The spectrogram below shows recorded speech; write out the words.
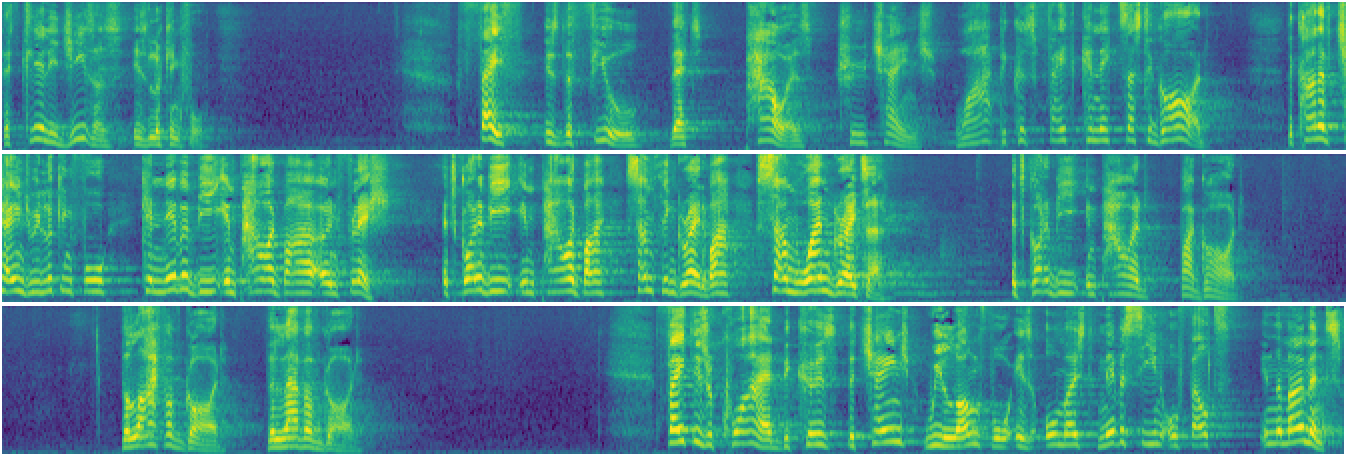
that clearly Jesus is looking for? Faith is the fuel that powers true change. Why? Because faith connects us to God. The kind of change we're looking for can never be empowered by our own flesh. It's got to be empowered by something greater, by someone greater. It's got to be empowered by God. The life of God, the love of God. Faith is required because the change we long for is almost never seen or felt in the moment.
